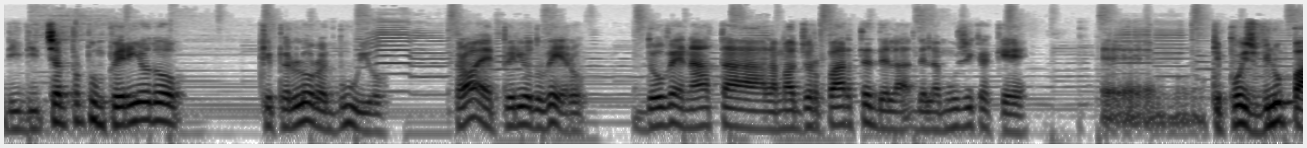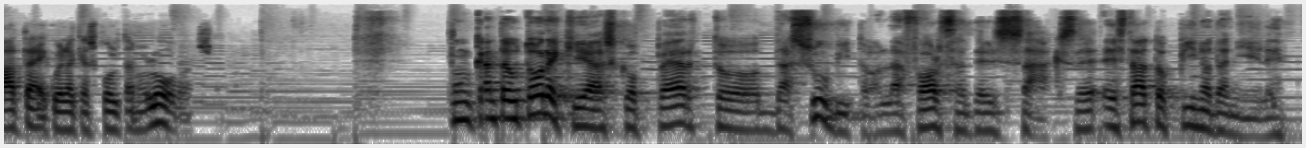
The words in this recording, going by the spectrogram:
di, di, c'è proprio un periodo che per loro è buio, però è il periodo vero, dove è nata la maggior parte della, della musica che, eh, che, poi sviluppata è quella che ascoltano loro. Insomma. Un cantautore che ha scoperto da subito la forza del sax è stato Pino Daniele.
